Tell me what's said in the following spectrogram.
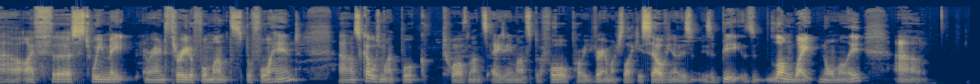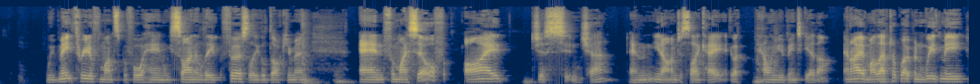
uh, I first we meet around three to four months beforehand. Uh, so couples might book 12 months, 18 months before, probably very much like yourself. You know, there's, there's a big, there's a long wait normally. Uh, we meet three to four months beforehand. We sign a legal, first legal document. And for myself, I just sit and chat. And, you know, I'm just like, hey, like, how long have you been together? And I have my laptop open with me.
